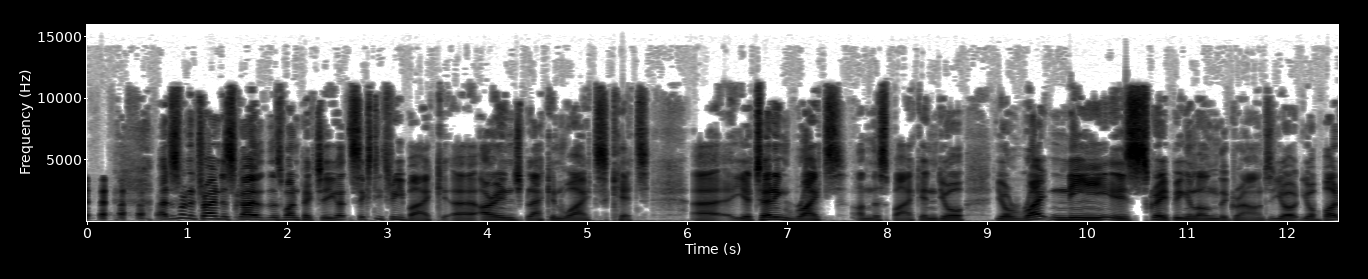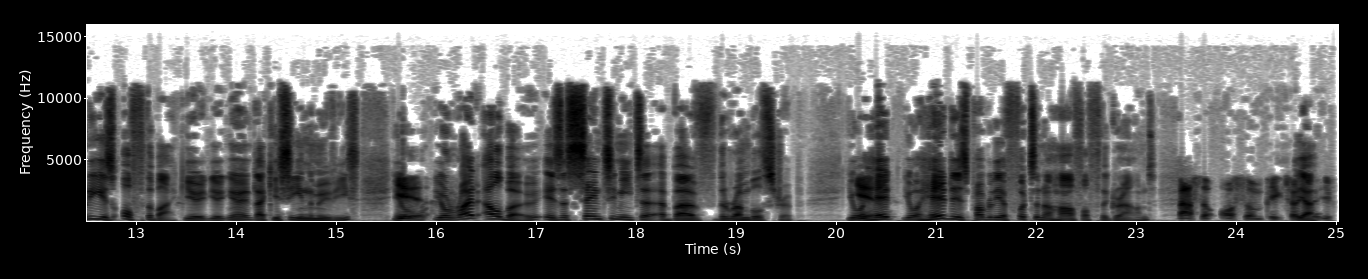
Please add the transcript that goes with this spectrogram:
I just want to try and describe this one picture. You got 63 bike, uh, orange, black, and white kit. Uh, you're turning right on this bike, and your your right knee is scraping along the ground. Your your body is off the bike. You you, you know like you see in the movies. Your Yeah. your right elbow is a centimeter above the rumble strip. Your head your head is probably a foot and a half off the ground. That's an awesome picture. Yeah. If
